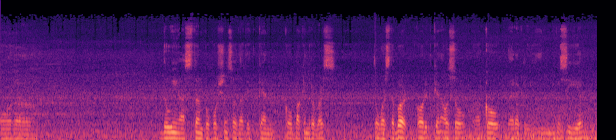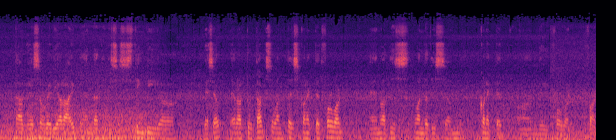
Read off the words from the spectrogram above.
or doing a stern propulsion so that it can go back in reverse towards the berth or it can also uh, go directly. And you can see here tug has already arrived and that is assisting the uh, vessel there are two tugs one that is connected forward and what is one that is um, connected on the forward part.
